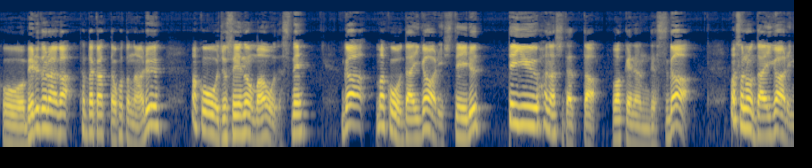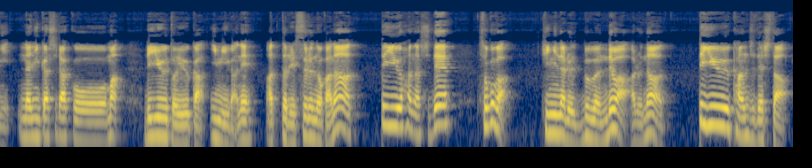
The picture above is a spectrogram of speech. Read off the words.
こう、ベルドラが戦ったことのある、まあ、こう、女性の魔王ですね。が、まあ、こう、代替わりしているっていう話だったわけなんですが、まあ、その代替わりに何かしらこう、まあ、理由というか意味がね、あったりするのかなっていう話で、そこが気になる部分ではあるなっていう感じでした。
